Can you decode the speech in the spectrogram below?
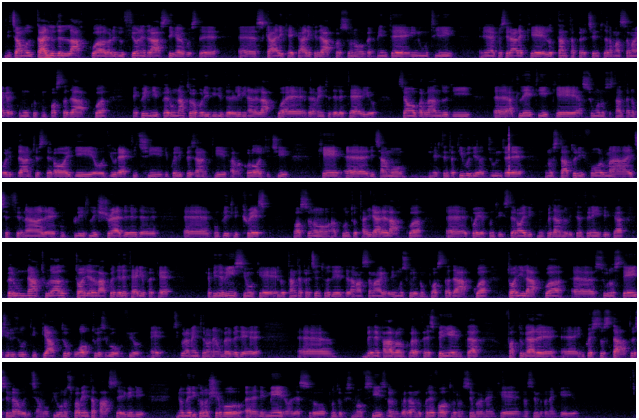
diciamo il taglio dell'acqua, la riduzione drastica, queste eh, scariche e cariche d'acqua sono veramente inutili. Bisogna considerare che l'80% della massa magra è comunque composta da acqua e quindi per un natural bodybuilder eliminare l'acqua è veramente deleterio. Stiamo parlando di eh, atleti che assumono sostanze anabolizzanti o steroidi o diuretici, di quelli pesanti farmacologici che eh, diciamo nel tentativo di raggiungere uno stato di forma eccezionale, completely shredded, eh, completely crisp, possono appunto tagliare l'acqua eh, e poi appunto gli steroidi comunque danno ritenzione idrica, per un natural togliere l'acqua è deleterio perché capite benissimo che l'80% de- della massa magra dei muscoli è composta da acqua, togli l'acqua eh, sullo stage risulti piatto, vuoto e sgonfio e sicuramente non è un bel vedere. Eh, ve ne parlo ancora per esperienza, ho fatto gare eh, in questo stato e sembravo diciamo più uno spaventapasseri, quindi non mi riconoscevo eh, nemmeno, adesso appunto che sono off season, guardando quelle foto non sembro neanche, non sembro neanche io.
